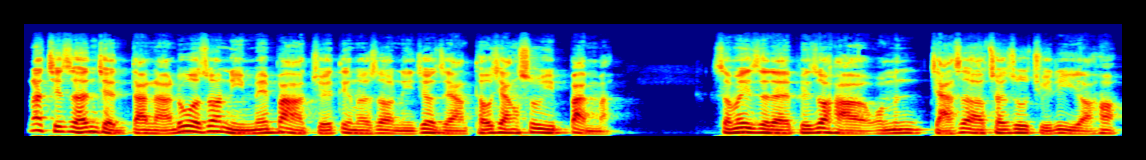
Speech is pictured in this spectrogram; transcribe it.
那其实很简单啦，如果说你没办法决定的时候，你就怎样投降输一半嘛？什么意思呢？比如说好，我们假设啊，纯属举例啊哈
